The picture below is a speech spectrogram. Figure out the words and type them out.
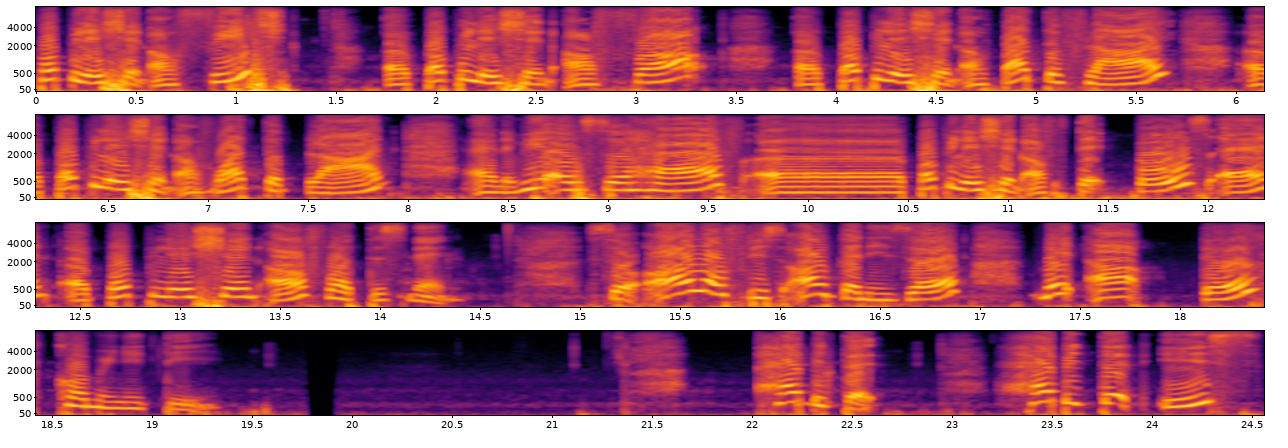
population of fish, a population of frog, a population of butterfly, a population of water plant, and we also have a population of tadpoles and a population of water snail. So all of these organisms made up the community. Habitat. Habitat is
